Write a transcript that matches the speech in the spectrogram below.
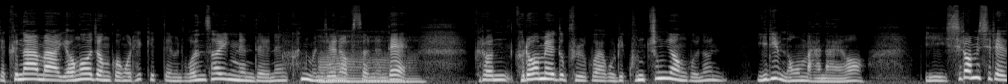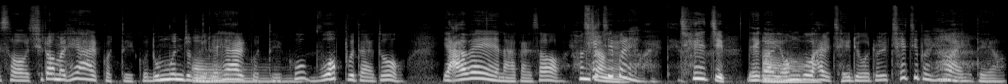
이제 그나마 영어 전공을 했기 때문에 원서 읽는 데는 큰 문제는 아. 없었는데. 그런 그럼에도 불구하고 우리 곤충 연구는 일이 너무 많아요. 이 실험실에서 실험을 해야 할 것도 있고 논문 준비를 어. 해야 할 것도 있고 무엇보다도 야외에 나가서 현장에. 채집을 해와야 돼요. 채집. 내가 어. 연구할 재료를 채집을 해와야 아. 돼요.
